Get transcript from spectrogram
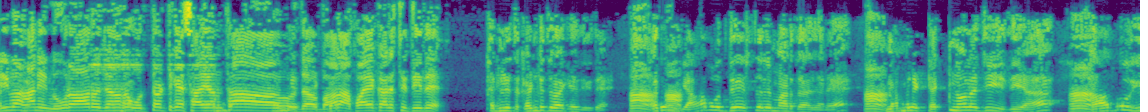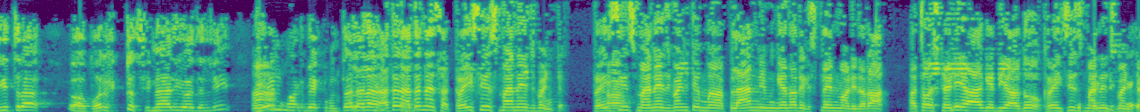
ಜೀವ ಹಾನಿ ನೂರಾರು ಜನರ ಒತ್ತೊಟ್ಟಿಗೆ ಸಾಯಂತ ಬಹಳ ಅಪಾಯಕಾರಿ ಸ್ಥಿತಿ ಇದೆ. ಖಂಡಿತ ಖಂಡಿತವಾಗಿ ಅದು ಇದೆ. ಅದು ಯಾವ ಉದ್ದೇಶದಲ್ಲಿ ಮಾಡ್ತಾ ಇದ್ದಾರೆ ಹಾ. ನಮ್ಮಲ್ಲಿ ಟೆಕ್ನಾಲಜಿ ಇದೆಯಾ. ಹಾಗೂ ಈ ತರ ವರ್ಸ್ಟ್ ಸಿನಾರಿಯೋದಲ್ಲಿ. ಏನ್ ಮಾಡ್ಬೇಕು ಅಂತ ಅದನ್ನ sir crisis management crisis management plan ನಿಮ್ಗೆ ಏನಾದ್ರು ಎಕ್ಸ್ಪ್ಲೈನ್ ಮಾಡಿದಾರಾ? ಅಥವಾ ಸ್ಟಡಿ ಆಗಿದೆಯಾ ಅದು ಕ್ರೈಸಿಸ್ ಮ್ಯಾನೇಜ್ಮೆಂಟ್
